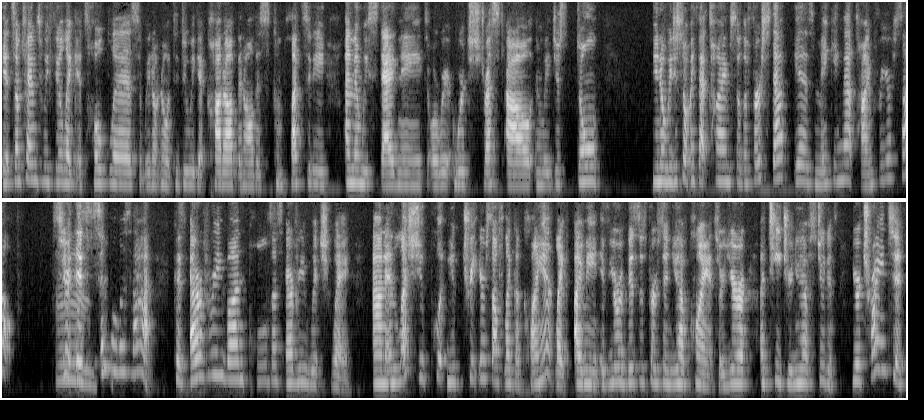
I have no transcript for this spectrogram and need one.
it. Sometimes we feel like it's hopeless we don't know what to do we get caught up in all this complexity and then we stagnate or we're, we're stressed out and we just don't you know we just don't make that time. So the first step is making that time for yourself. Mm. it's simple as that because everyone pulls us every which way. And unless you put you treat yourself like a client like i mean if you're a business person you have clients or you're a teacher and you have students you're trying to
